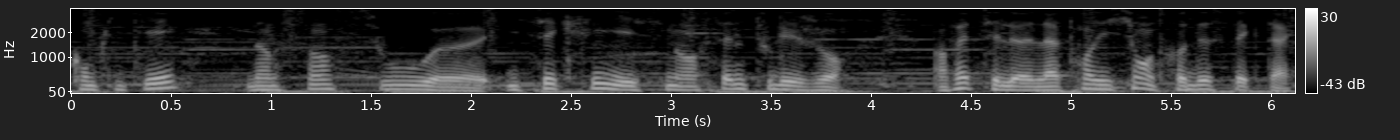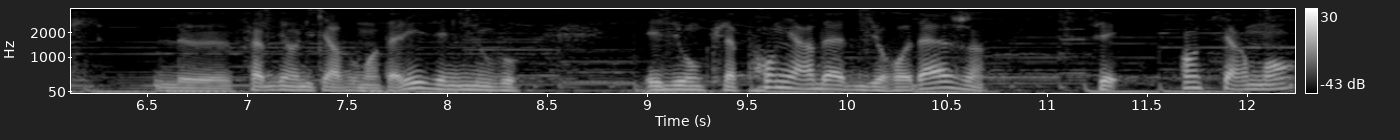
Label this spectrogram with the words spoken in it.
compliqué dans le sens où euh, il s'écrit et il se met en scène tous les jours. En fait, c'est la transition entre deux spectacles, le Fabien Olicard vous mentalise et le nouveau. Et donc, la première date du rodage, c'est entièrement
